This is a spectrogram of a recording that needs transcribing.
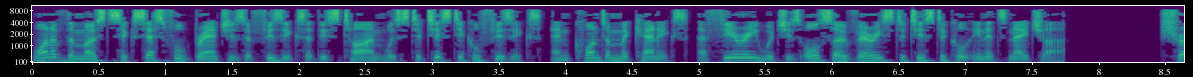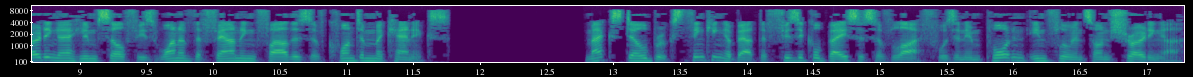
One of the most successful branches of physics at this time was statistical physics, and quantum mechanics, a theory which is also very statistical in its nature. Schrödinger himself is one of the founding fathers of quantum mechanics. Max Delbruck's thinking about the physical basis of life was an important influence on Schrödinger.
